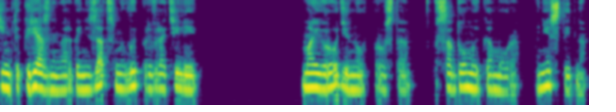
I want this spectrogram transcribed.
какими-то грязными организациями вы превратили мою родину просто в Содом и Гамора. Мне стыдно.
